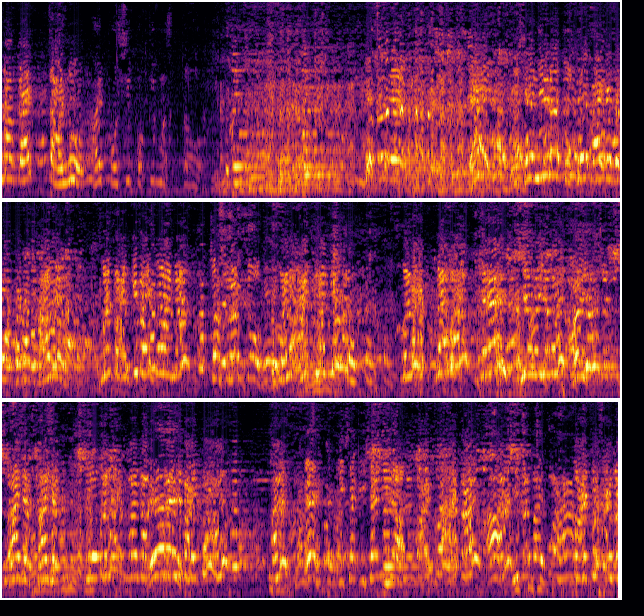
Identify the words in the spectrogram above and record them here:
गाव काय? चालू पोशी पक्की मस्त. हो दूसरे का जरा बाकी मला हात लागला मला राजा राजा. बायको ईशा बायको आहे बायको बायको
